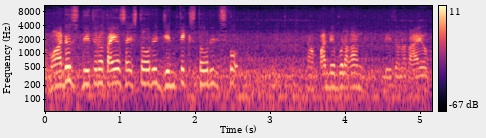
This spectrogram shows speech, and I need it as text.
So, mga dudes, dito na tayo sa storage, Gentex storage po. Ng Pande Bulacan. Dito na tayo.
